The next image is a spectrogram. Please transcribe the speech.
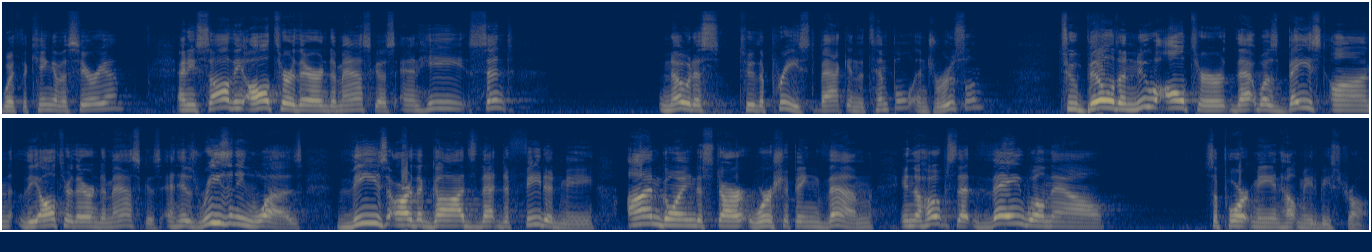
with the king of Assyria, and he saw the altar there in Damascus, and he sent notice to the priest back in the temple in Jerusalem to build a new altar that was based on the altar there in Damascus. And his reasoning was these are the gods that defeated me. I'm going to start worshiping them in the hopes that they will now support me and help me to be strong.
